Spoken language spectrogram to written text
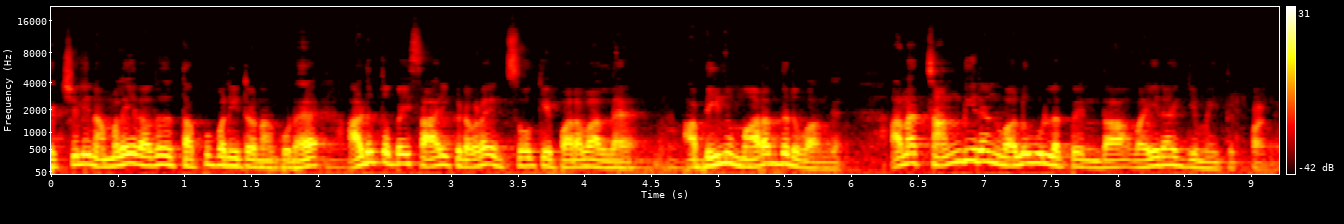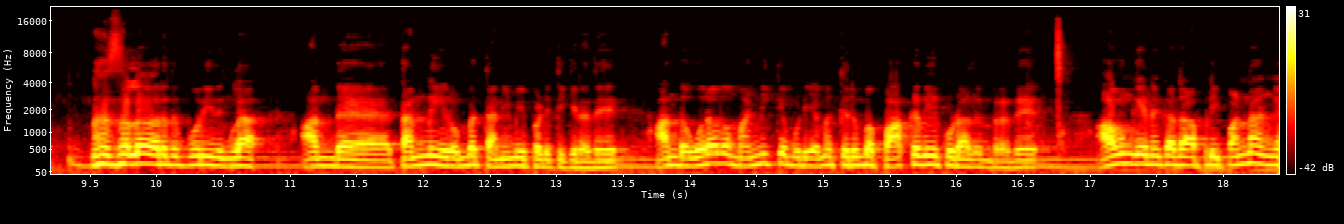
ஆக்சுவலி நம்மளே ஏதாவது தப்பு பண்ணிட்டோன்னா கூட அடுத்து போய் சாரி கிட்ட கூட இட்ஸ் ஓகே பரவாயில்ல அப்படின்னு மறந்துடுவாங்க. ஆனால் சந்திரன் வலுவுள்ள பெண் தான் வைராக்கியம் வைத்திருப்பாங்க. நான் சொல்ல வர்றது புரியுதுங்களா? அந்த தன்னை ரொம்ப தனிமைப்படுத்திக்கிறது அந்த உறவை மன்னிக்க முடியாமல் திரும்ப பார்க்கவே கூடாதுன்றது. அவங்க எனக்கு அதை அப்படி பண்ணாங்க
